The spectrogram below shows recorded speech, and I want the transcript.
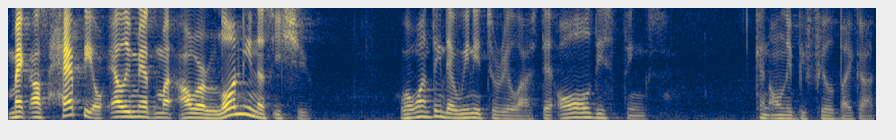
make us happy or eliminate my, our loneliness issue. Well, one thing that we need to realize that all these things can only be filled by God.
